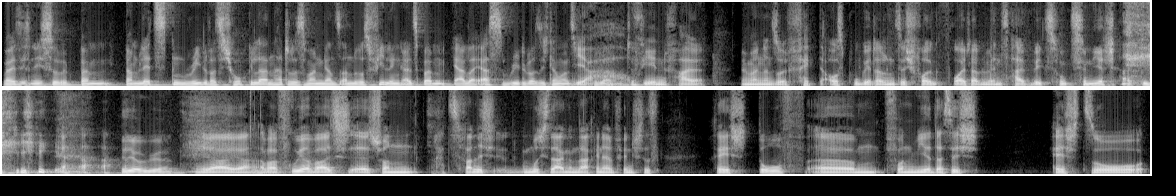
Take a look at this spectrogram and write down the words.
weiß ich nicht, so beim, beim letzten Reel, was ich hochgeladen hatte, das war ein ganz anderes Feeling als beim allerersten Reel, was ich damals hochgeladen Ja, hatte. auf jeden Fall. Wenn man dann so Effekte ausprobiert hat und sich voll gefreut hat, wenn es halbwegs funktioniert hat. Junge. Ja, ja. Aber früher war ich äh, schon, das fand ich, muss ich sagen, im Nachhinein finde ich das recht doof ähm, von mir, dass ich echt so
